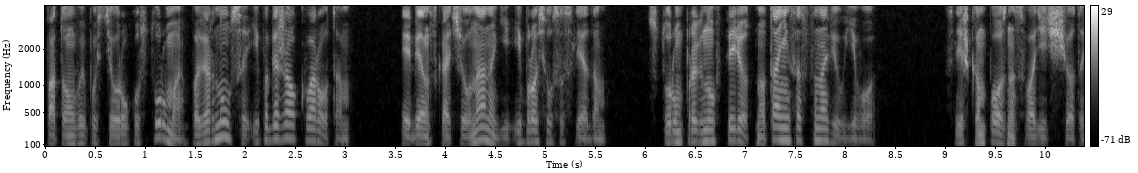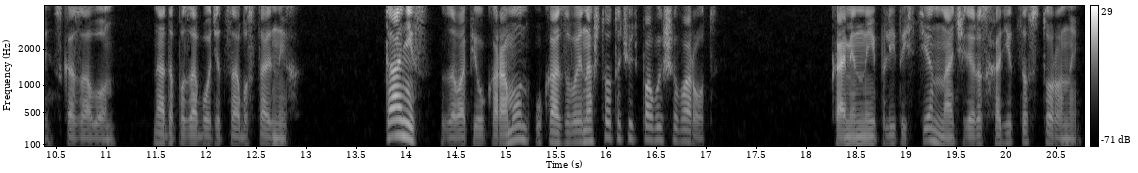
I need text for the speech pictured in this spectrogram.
Потом выпустил руку Стурма, повернулся и побежал к воротам. Эбен вскочил на ноги и бросился следом. Стурм прыгнул вперед, но Танис остановил его. «Слишком поздно сводить счеты», — сказал он. «Надо позаботиться об остальных». «Танис!» — завопил Карамон, указывая на что-то чуть повыше ворот. Каменные плиты стен начали расходиться в стороны.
